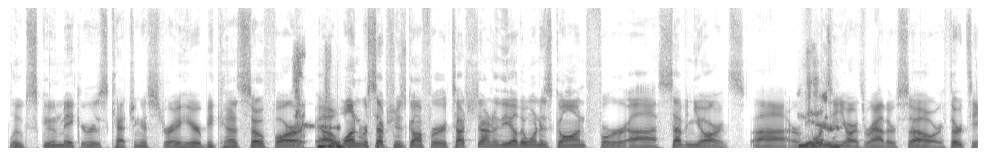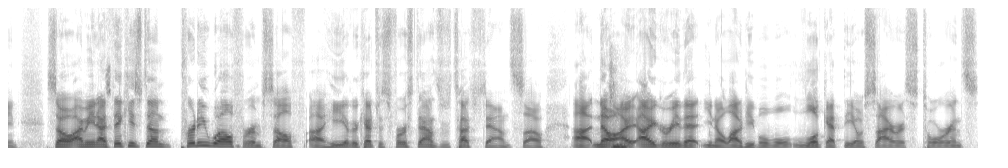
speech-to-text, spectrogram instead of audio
Luke Schoonmaker is catching a stray here because so far uh, one reception has gone for a touchdown and the other one has gone for uh, seven yards uh, or 14 yeah. yards rather, so or 13. So I mean, I think he's done pretty well for himself. Uh, he either catches first downs or touchdowns. So uh, no, I, I agree that you know a lot of people will look at the Osiris Torrence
